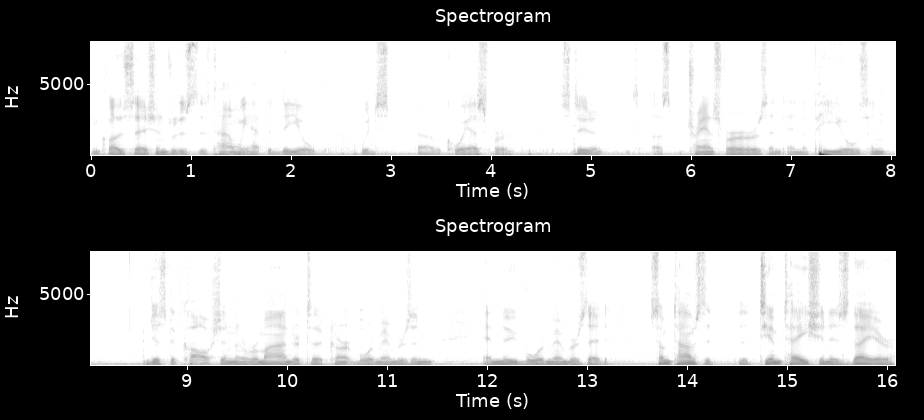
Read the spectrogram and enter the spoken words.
in closed sessions, is the time we have to deal with, uh, requests for student, uh, transfers and, and appeals, and just a caution and a reminder to current board members and, and new board members that sometimes the, the temptation is there.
